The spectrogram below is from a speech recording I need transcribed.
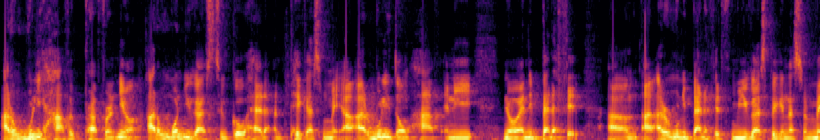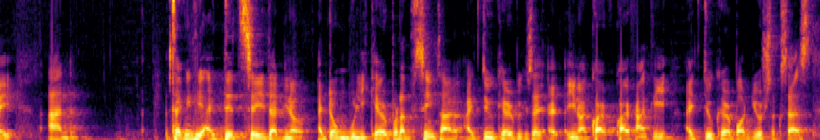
I don't really have a preference, you know, I don't want you guys to go ahead and pick SMA. I, really don't have any, you know, any benefit. Um, I, I don't really benefit from you guys picking SMA. And technically I did say that you know I don't really care, but at the same time I do care because I, I you know quite, quite frankly I do care about your success,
